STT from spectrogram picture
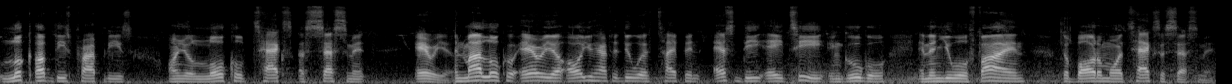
look up these properties on your local tax assessment area. In my local area, all you have to do is type in SDAT in Google, and then you will find the Baltimore tax assessment.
